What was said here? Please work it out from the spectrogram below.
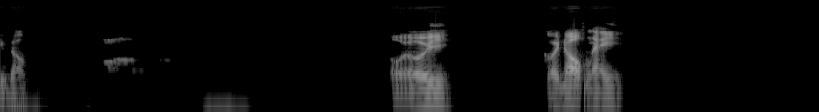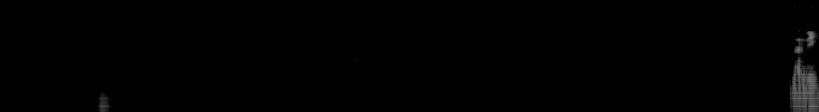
Chịu đốt ôi ơi coi đốt này. Là đi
